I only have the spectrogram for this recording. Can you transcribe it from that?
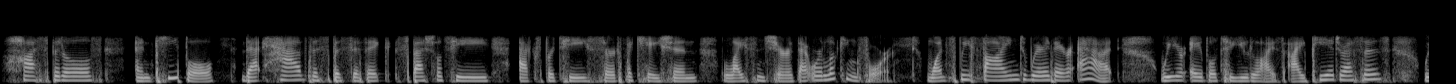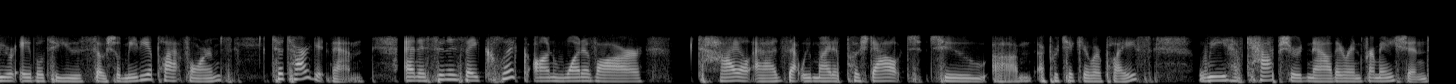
hospitals, and people that have the specific specialty, expertise, certification, licensure that we're looking for. Once we find where they're at, we are able to utilize IP addresses, we are able to use social media platforms to target them. And as soon as they click on one of our tile ads that we might have pushed out to um, a particular place, we have captured now their information.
